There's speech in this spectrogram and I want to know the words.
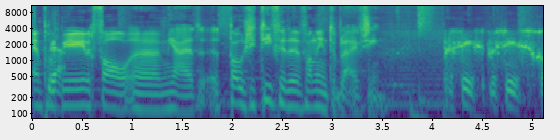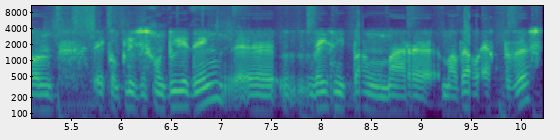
En probeer ja. in ieder geval um, ja, het, het positieve ervan in te blijven zien. Precies, precies. Gewoon, de conclusie is gewoon doe je ding. wees niet bang, maar, maar wel echt bewust.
